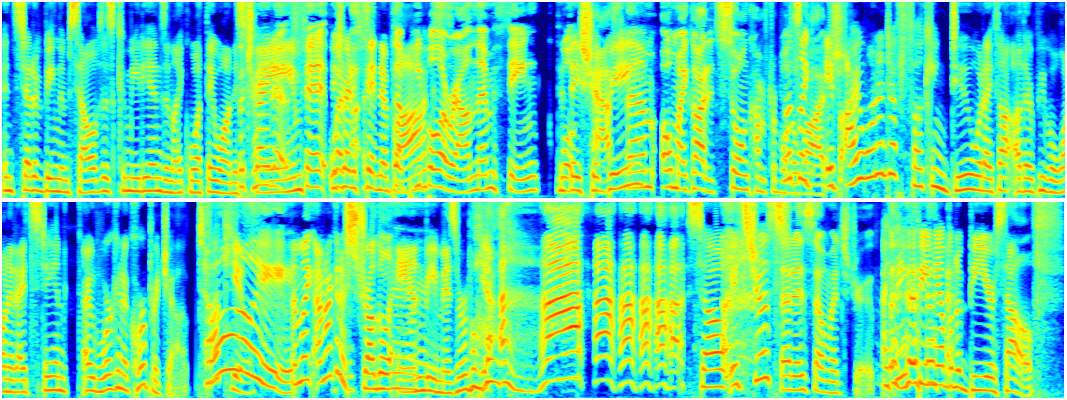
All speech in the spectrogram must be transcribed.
Instead of being themselves as comedians and like what they want is But try fame, to fit. they what try to fit in a the box. people around them think That they should be? them. Oh my god, it's so uncomfortable No, it's to like watch. if I wanted to fucking do what I thought other people wanted, I'd stay in. I would work in a corporate job. Fuck you. Totally. I'm like, I'm not going to struggle and be miserable. Yeah. So it's just, that is so much truth. I think being able to be yourself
